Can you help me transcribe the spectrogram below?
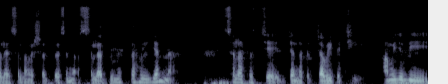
আলাইসাল্লামের সাথে করেছেন আসসালাতুল জান্না সালাত হচ্ছে জান্নাতের চাবিকাঠি। আমি যদি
